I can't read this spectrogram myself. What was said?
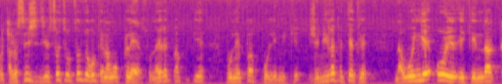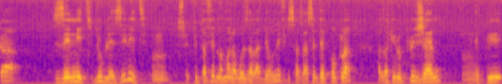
Ok. Alors si je soki tokokende yango clair so nayere pas bien pour ne pas polémiquer. Je dirais peut-être na wenge oyo ekendaka zénith double zénith. Hmm. c'est tout à fait normal akozala dernier fils à cette époque là azalaki le plus jeune. Et puis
